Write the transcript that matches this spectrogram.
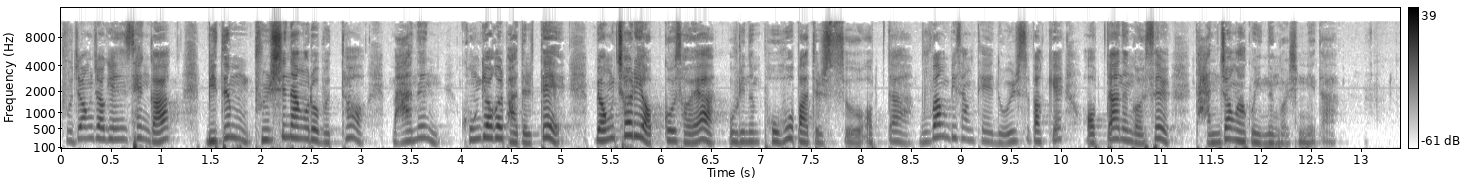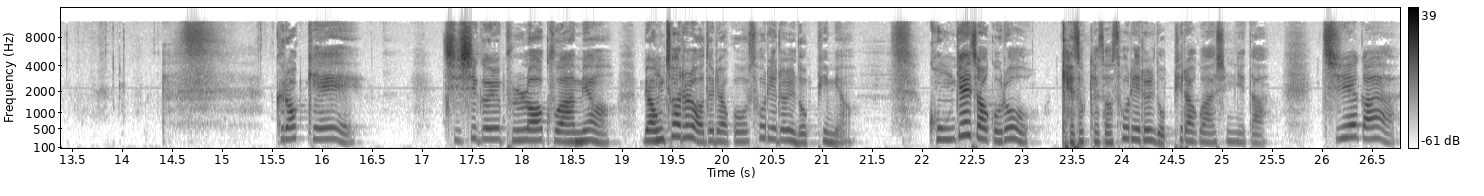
부정적인 생각, 믿음, 불신앙으로부터 많은 공격을 받을 때 명철이 없고서야 우리는 보호받을 수 없다. 무방비 상태에 놓일 수밖에 없다는 것을 단정하고 있는 것입니다. 그렇게 지식을 불러 구하며 명철을 얻으려고 소리를 높이며 공개적으로 계속해서 소리를 높이라고 하십니다. 지혜가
